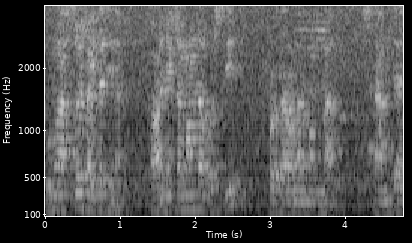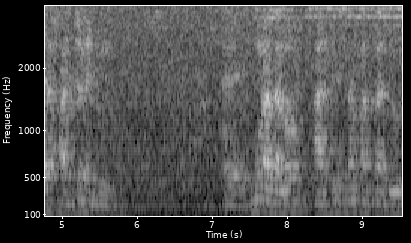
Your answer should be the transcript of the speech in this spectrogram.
কোনো আশ্রয় পাইতেছি না। আমি একটা মামলা করছি প্রতারণার মামলা। সেখান থেকে এরা পাঁচজনের বিরুদ্ধে মুরাদ আলম, আরিফুল ইসলাম খান তাজুল,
